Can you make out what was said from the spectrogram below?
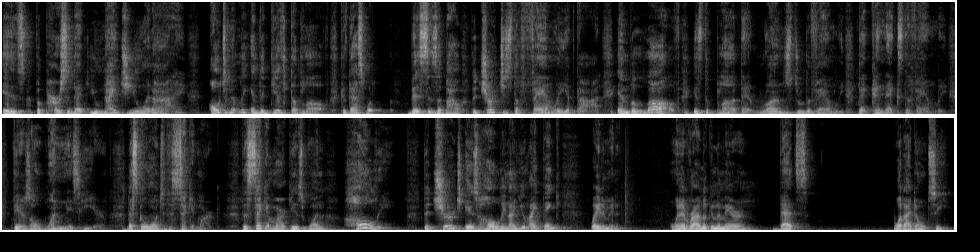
is the person that unites you and I ultimately in the gift of love, because that's what this is about. The church is the family of God, and the love is the blood that runs through the family, that connects the family. There's a oneness here. Let's go on to the second mark. The second mark is one holy. The church is holy. Now, you might think, wait a minute. Whenever I look in the mirror, that's what I don't see.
